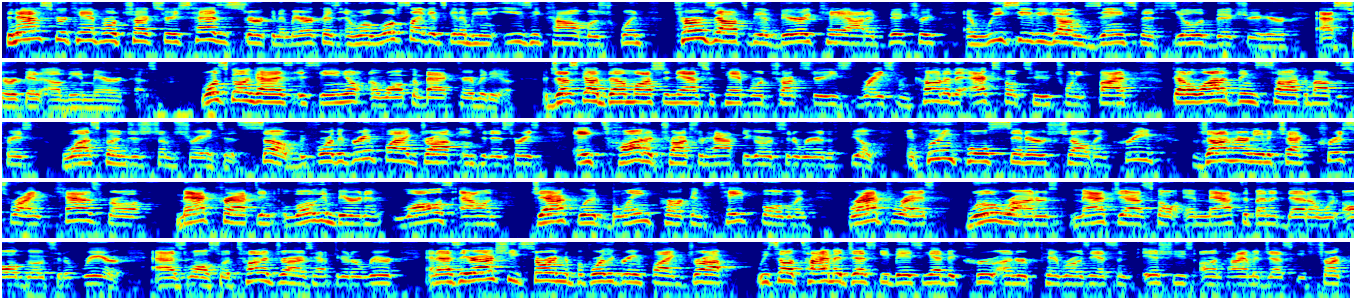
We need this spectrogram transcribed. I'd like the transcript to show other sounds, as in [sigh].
The NASCAR Camp Truck Series has a Circuit Americas, and what looks like it's going to be an easy Kyle Busch win turns out to be a very chaotic victory, and we see the young Zane Smith steal the victory here at Circuit of the Americas. What's going on, guys? It's Daniel, and welcome back to our video. I just got done watching the NASCAR Camp Truck Series race from COTA, the Xpel 225. Got a lot of things to talk about this race. Let's go and just jump straight into it. So, before the green flag dropped into this race, a ton of trucks would have to go to the rear of the field, including Pole Sitter, Sheldon Creed, John Hunter Nemechek, Chris Wright, Kaz Matt Crafton, Logan Bearden, Lawless Alan, Jack Wood, Blaine Perkins, Tate Fogleman, Brad Perez, Will Rogers, Matt Jaskol, and Matt DiBenedetto would all go to the rear as well. So a ton of drivers have to go to the rear. And as they're actually starting before the green flag dropped, we saw Ty Majeski basically had to crew under pit roads. He had some issues on Ty Majeski's truck.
